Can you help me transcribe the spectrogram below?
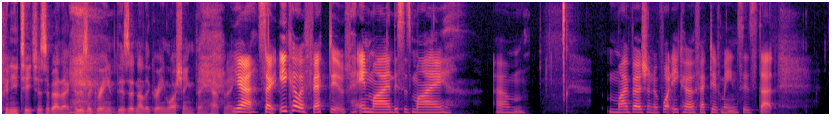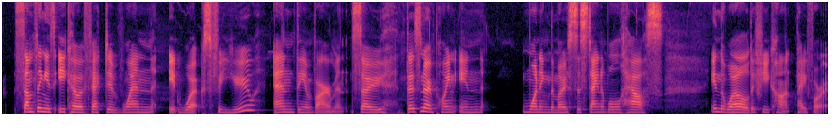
Can you teach us about that? Because there's a green, there's another greenwashing thing happening. Yeah. So eco-effective in my this is my um, my version of what eco-effective means is that something is eco-effective when it works for you and the environment. So there's no point in wanting the most sustainable house in the world if you can't pay for it.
